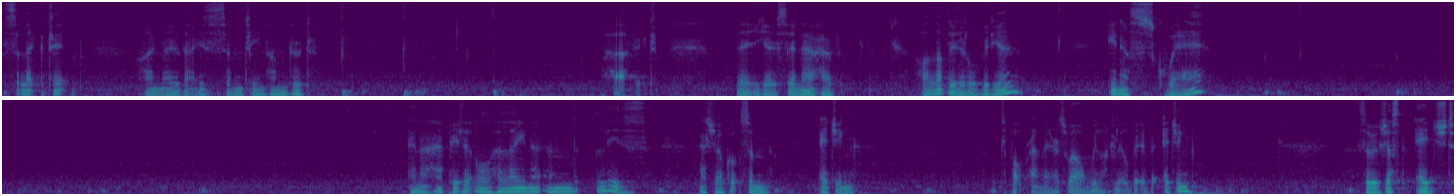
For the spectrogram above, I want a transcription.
select it. I know that is 1700. Perfect. There you go. So now have our lovely little video in a square. And a happy little Helena and Liz. Actually, I've got some edging to pop around there as well. We like a little bit of edging. So we've just edged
